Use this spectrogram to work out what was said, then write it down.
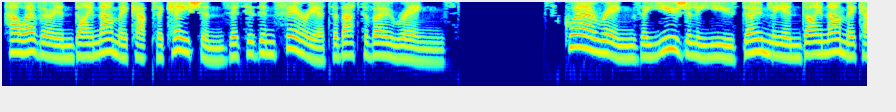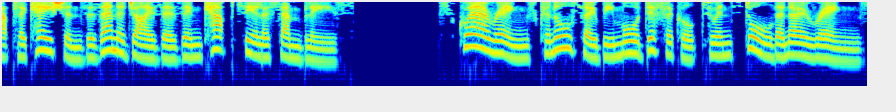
however in dynamic applications it is inferior to that of O-rings. Square rings are usually used only in dynamic applications as energizers in cap seal assemblies. Square rings can also be more difficult to install than O-rings.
